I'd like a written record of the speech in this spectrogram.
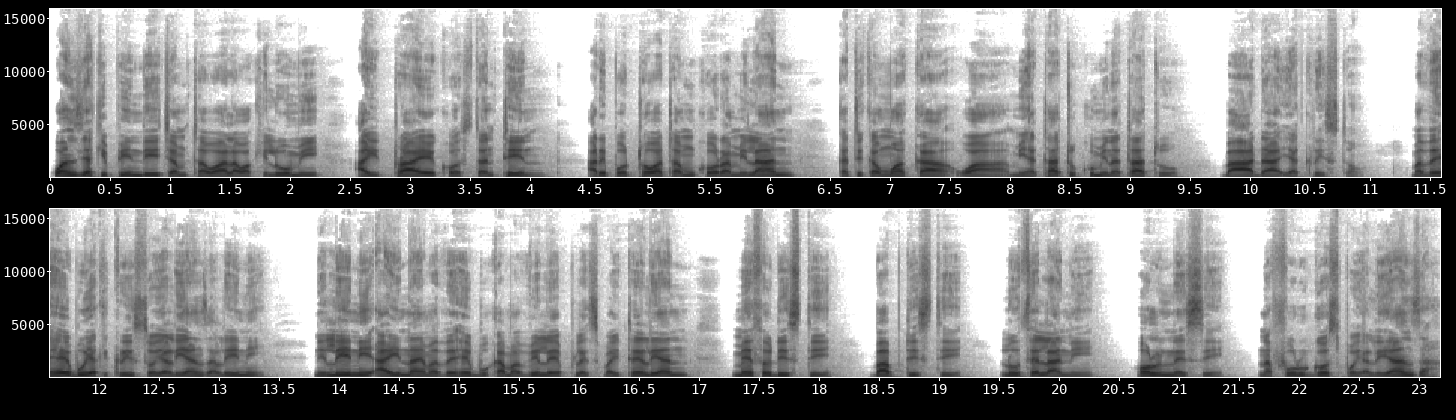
kuanzia kipindi cha mtawala wa kilumi aitwaye konstantin alipotoa tamko la milan katika mwaka wa 313 baada ya kristo. Madhehebu ya kikristo yalianza lini? Ni lini aina ya madhehebu kama vile presbyterian methodisti baptisti luthelani holnesi na full gospel yalianza?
